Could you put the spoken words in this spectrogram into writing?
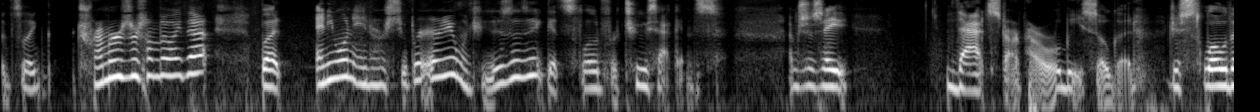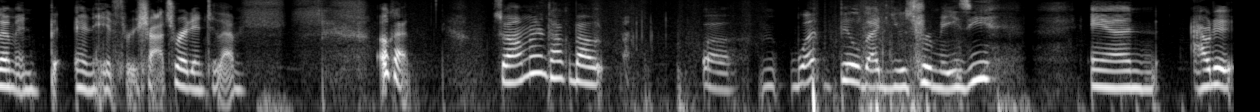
It's like tremors or something like that. But anyone in her super area, when she uses it, gets slowed for two seconds. I'm just gonna say that star power will be so good. Just slow them and and hit three shots right into them. Okay, so I'm gonna talk about uh, what build I'd use for Maisie and how to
